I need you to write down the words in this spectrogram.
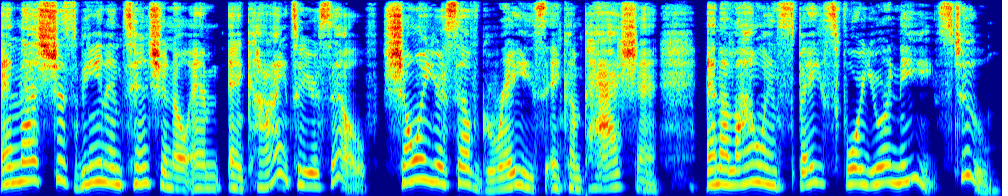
And that's just being intentional and, and kind to yourself, showing yourself grace and compassion and allowing space for your needs too.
